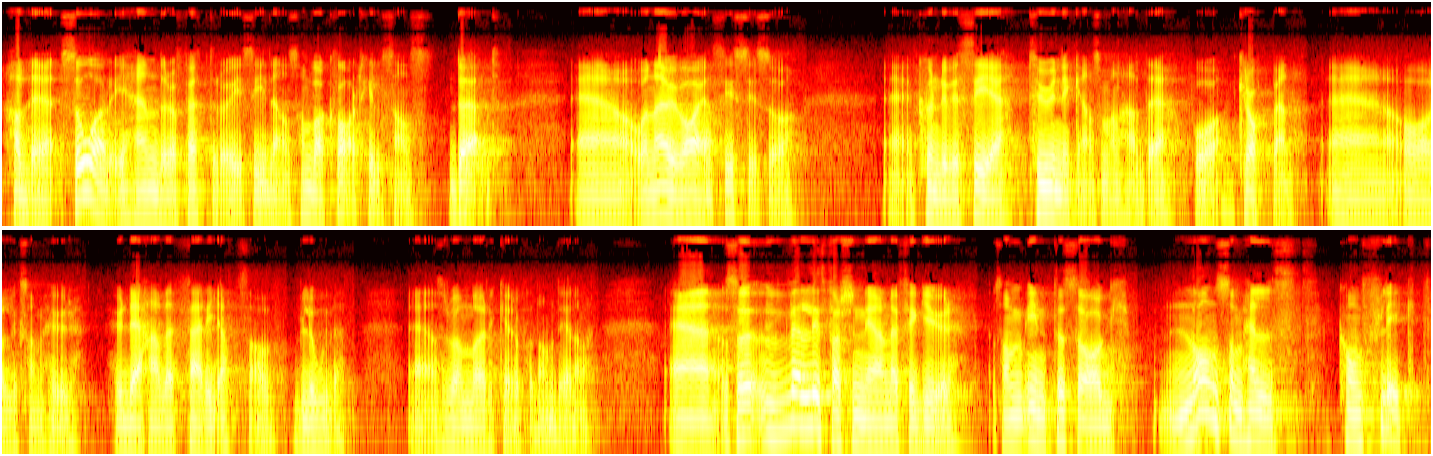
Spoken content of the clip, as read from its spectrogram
hade sår i händer och fötter och i sidan som var kvar tills hans död. Eh, och när vi var i Assisi så eh, kunde vi se tunikan som han hade på kroppen och liksom hur, hur det hade färgats av blodet. Så det var mörkare på de delarna. Så väldigt fascinerande figur som inte såg någon som helst konflikt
